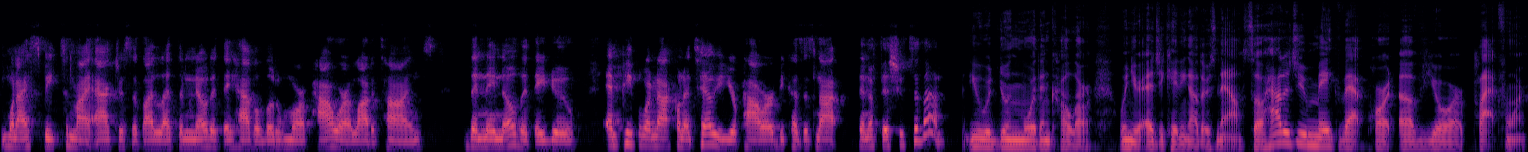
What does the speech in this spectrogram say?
When I speak to my actresses, I let them know that they have a little more power a lot of times than they know that they do. And people are not going to tell you your power because it's not beneficial to them. You were doing more than color when you're educating others now. So, how did you make that part of your platform?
